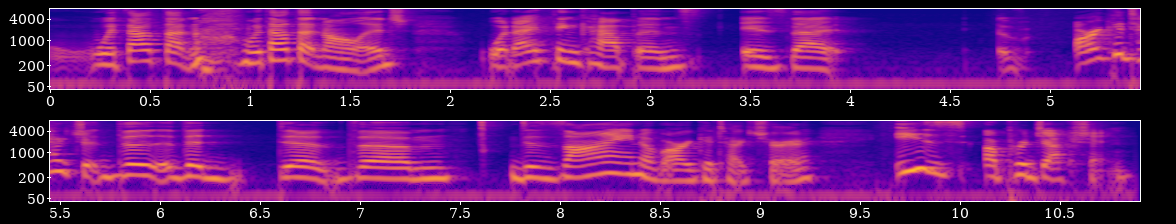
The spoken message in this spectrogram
Without that without that knowledge what i think happens is that architecture the the the, the um, design of architecture is a projection.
